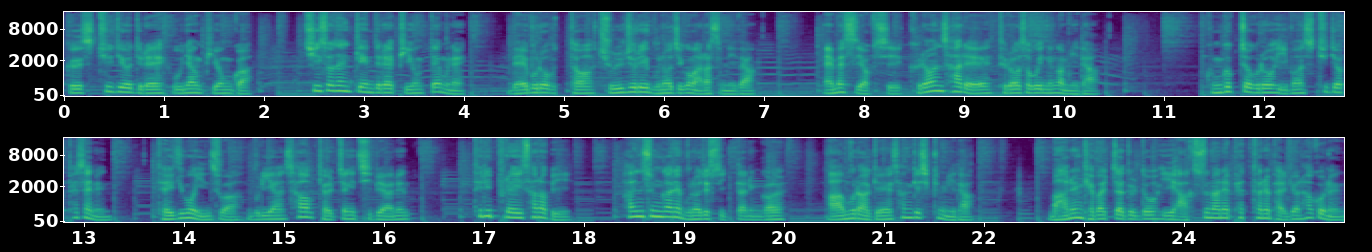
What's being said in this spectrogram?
그 스튜디오들의 운영 비용과 취소된 게임들의 비용 때문에 내부로부터 줄줄이 무너지고 말았습니다. MS 역시 그런 사례에 들어서고 있는 겁니다. 궁극적으로 이번 스튜디오 폐쇄는 대규모 인수와 무리한 사업 결정이 지배하는 triple A 산업이 한순간에 무너질 수 있다는 걸 암울하게 상기시킵니다. 많은 개발자들도 이 악순환의 패턴을 발견하고는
